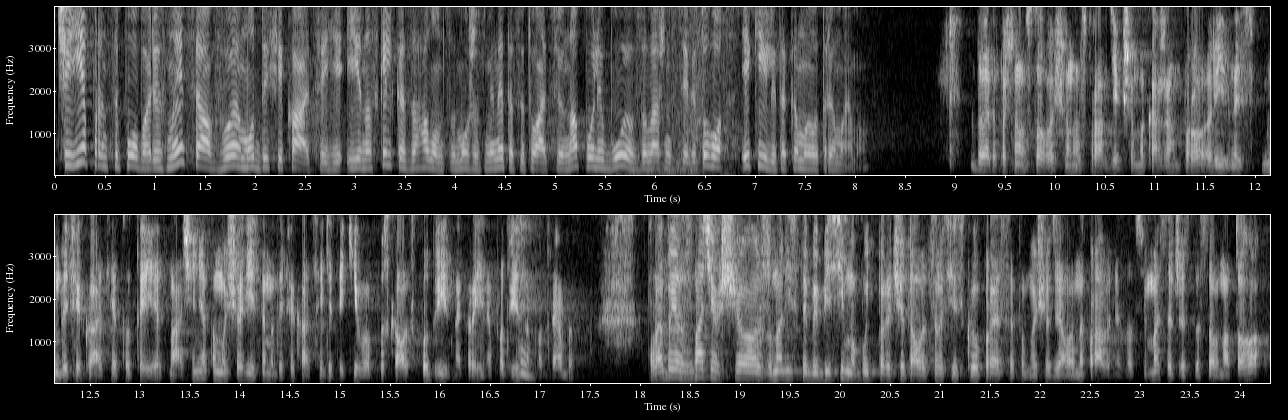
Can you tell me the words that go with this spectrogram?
Чи є принципова різниця в модифікації, і наскільки загалом це може змінити ситуацію на полі бою, в залежності від того, які літаки ми отримаємо? Давайте почнемо з того, що насправді, якщо ми кажемо про різність модифікації, то це є значення, тому що різні модифікації літаків випускались під різні країни, під різні потреби. Але би я зазначив, що журналісти BBC, мабуть, перечитали з російської преси, тому що взяли неправильні зовсім меседжі стосовно того,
